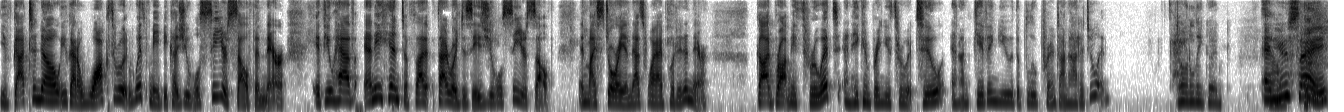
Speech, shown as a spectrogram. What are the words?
You've got to know, you've got to walk through it with me because you will see yourself in there. If you have any hint of thyroid disease, you will see yourself in my story. And that's why I put it in there. God brought me through it and He can bring you through it too. And I'm giving you the blueprint on how to do it. Totally good. And so, you say,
